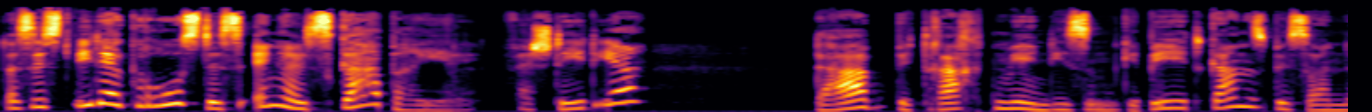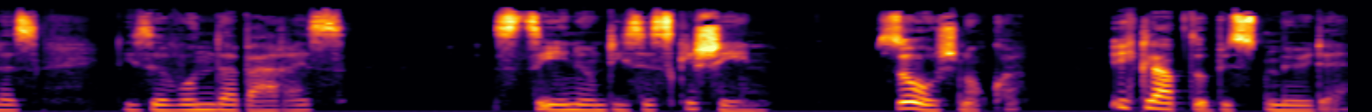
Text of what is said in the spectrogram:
Das ist wie der Gruß des Engels Gabriel. Versteht ihr? Da betrachten wir in diesem Gebet ganz besonders diese wunderbare Szene und dieses Geschehen. So, Schnuckel, ich glaube, du bist müde.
